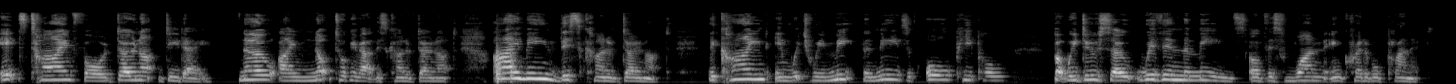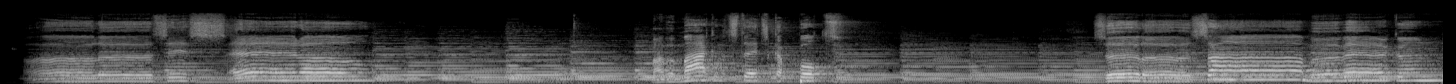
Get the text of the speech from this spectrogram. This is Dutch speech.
It's time for Donut D-Day. No, I'm not talking about this kind of donut. I mean this kind of donut. The kind in which we meet the needs of all people, but we do so within the means of this one incredible planet. Alles is er al. Maar we maken het steeds kapot. Zullen we samenwerken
